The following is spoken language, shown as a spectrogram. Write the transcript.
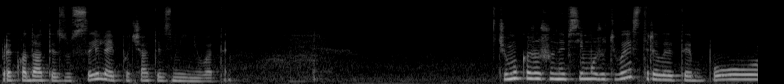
прикладати зусилля і почати змінювати. Чому кажу, що не всі можуть вистрілити? Бо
